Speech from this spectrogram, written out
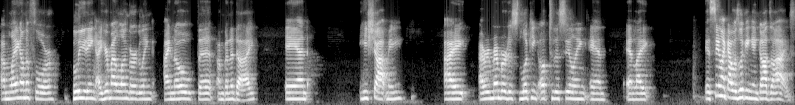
I'm laying on the floor, bleeding. I hear my lung gurgling. I know that I'm gonna die. And he shot me. I I remember just looking up to the ceiling and and like it seemed like I was looking in God's eyes.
